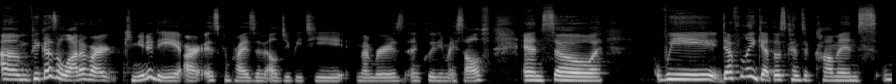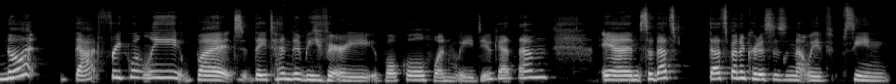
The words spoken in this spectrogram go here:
um, because a lot of our community are is comprised of LGBT members, including myself, and so we definitely get those kinds of comments not that frequently, but they tend to be very vocal when we do get them. And so that's that's been a criticism that we've seen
